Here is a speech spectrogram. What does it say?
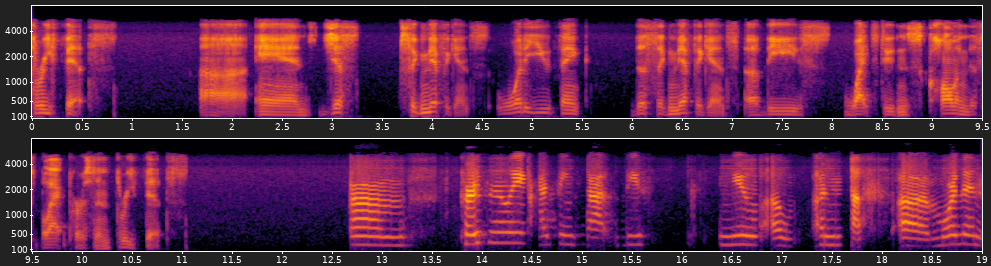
three fifths. Uh, and just significance. What do you think the significance of these white students calling this black person three fifths? Um, personally, I think that these knew uh, enough, uh, more than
